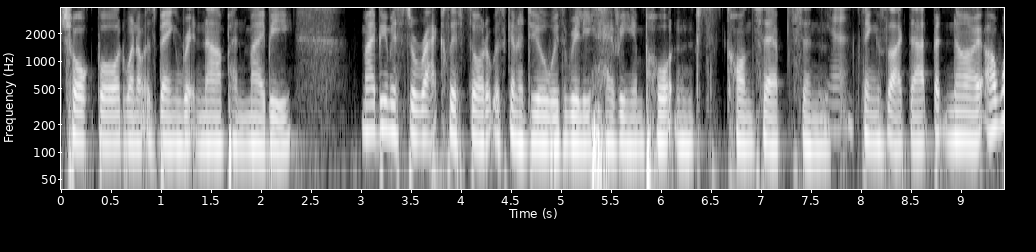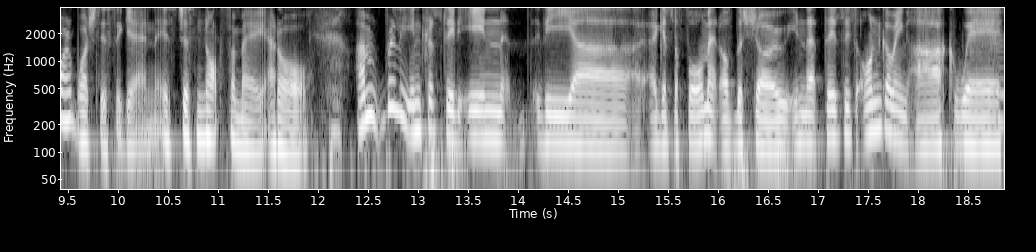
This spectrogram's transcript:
chalkboard when it was being written up, and maybe maybe Mr. Radcliffe thought it was going to deal with really heavy, important concepts and Yeah. things like that. But no, I won't watch this again. It's just not for me at all. I'm really interested in the, uh, I guess, the format of the show. In that there's this ongoing arc where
